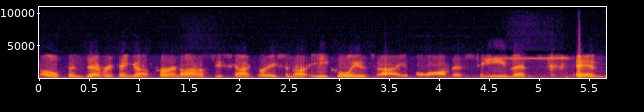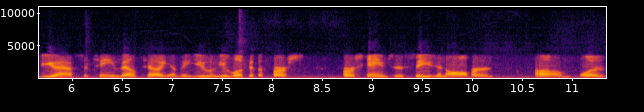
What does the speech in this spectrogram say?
opens everything up. Her and Honesty Scott Grayson are equally as valuable on this team, and and you ask the team, they'll tell you. I mean, you you look at the first first games this season, Auburn um, was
